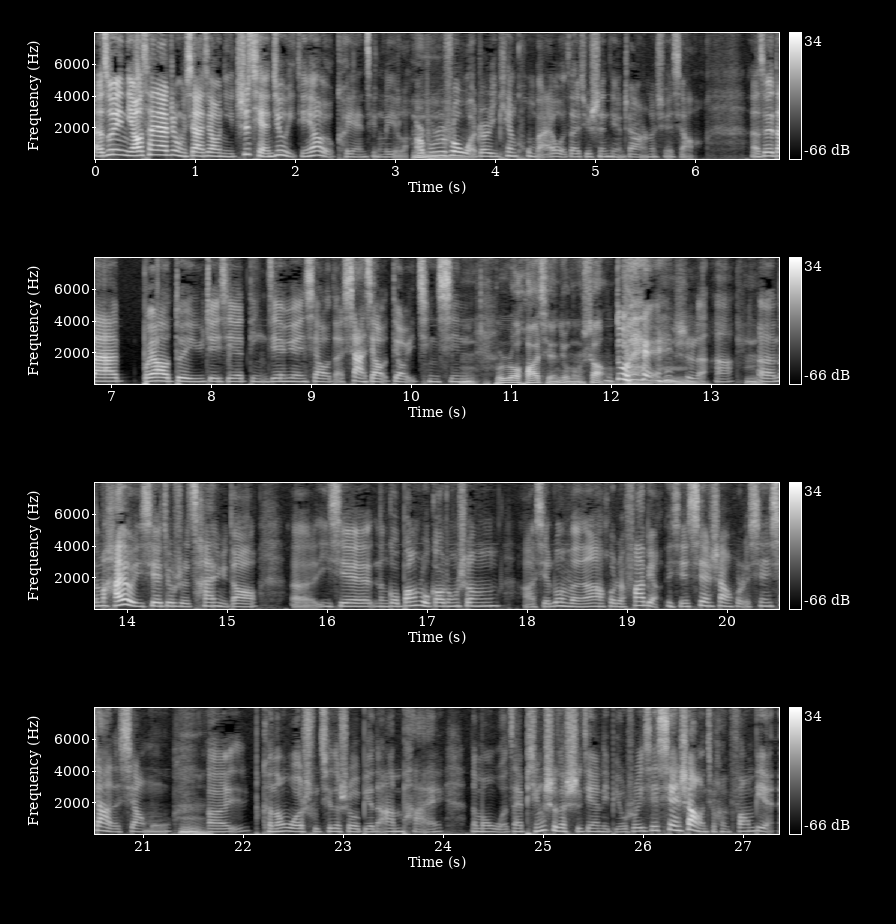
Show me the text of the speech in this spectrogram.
哎，所以你要参加这种下校，你之前就已经要有科研经历了，而不是说我这儿一片空白，我再去申请这样的学校。啊，所以大家不要对于这些顶尖院校的下校掉以轻心，不是说花钱就能上。对，是的啊，呃，那么还有一些就是参与到。呃，一些能够帮助高中生啊写论文啊或者发表的一些线上或者线下的项目，嗯，呃，可能我暑期的时候别的安排，那么我在平时的时间里，比如说一些线上就很方便。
